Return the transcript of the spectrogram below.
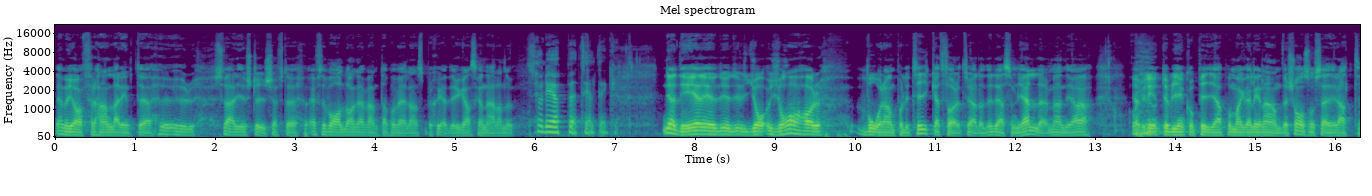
Nej, men jag förhandlar inte hur Sverige styrs efter, efter valdagen. Jag väntar på väljarnas besked. Det är ju ganska nära nu. Så det är öppet helt enkelt? Ja, det är, jag, jag har våran politik att företräda. Det är det som gäller. Men jag jag vill inte bli en kopia på Magdalena Andersson som säger att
